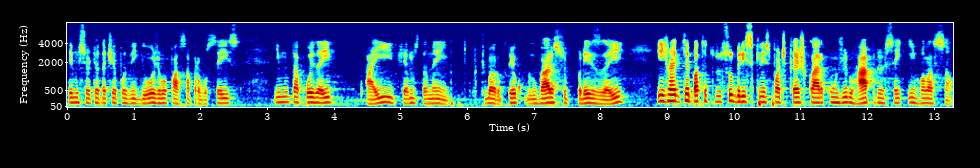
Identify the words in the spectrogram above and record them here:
Teve o sorteio da Champions League hoje. Eu vou passar para vocês. E muita coisa aí. Aí tivemos também futebol europeu várias surpresas aí. E a gente vai debater tudo sobre isso aqui nesse podcast, claro, com um giro rápido, sem enrolação.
